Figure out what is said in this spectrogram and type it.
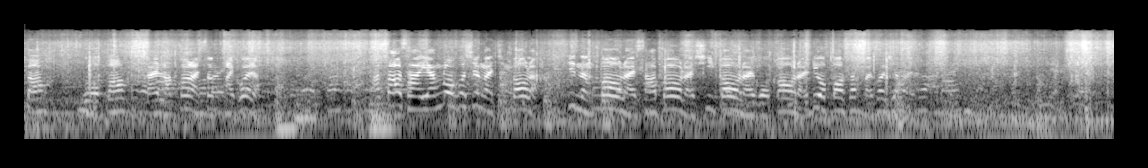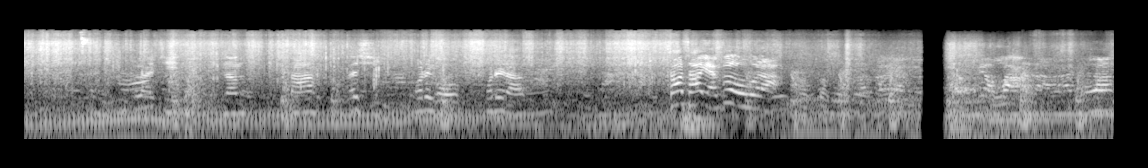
包、五包，来六包来三百块啦。啊，沙茶羊肉搁上来一包啦，这两包来三包来四包来五包来六包三百块下来。来一、两、三、四，我这五，我这六。沙茶羊肉有无啦？有啊，有啊，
